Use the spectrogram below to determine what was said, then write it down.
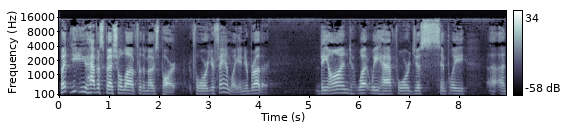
But you, you have a special love for the most part for your family and your brother beyond what we have for just simply a,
